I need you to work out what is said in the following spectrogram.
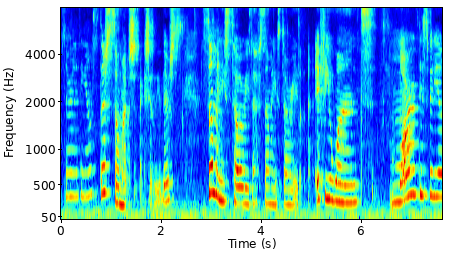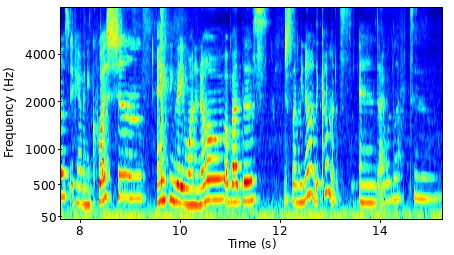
Is there anything else? There's so much actually. There's so many stories. I have so many stories. If you want more of these videos, if you have any questions, anything that you want to know about this, just let me know in the comments and I would love to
